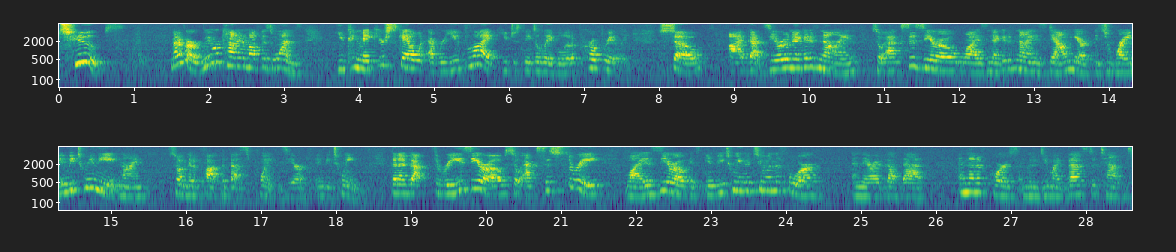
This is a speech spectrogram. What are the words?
twos. Remember, we were counting them off as ones. You can make your scale whatever you'd like. You just need to label it appropriately. So I've got 0, negative 9. So x is 0, y is negative 9 is down here. It's right in between the 8 and 9. So I'm going to plot the best point, 0, in between. Then I've got 3, 0, so x is 3, y is 0. It's in between the 2 and the 4, and there I've got that. And then, of course, I'm going to do my best attempt,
